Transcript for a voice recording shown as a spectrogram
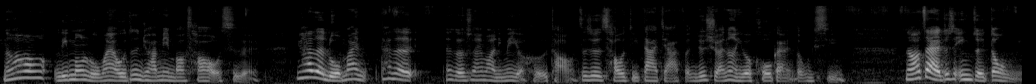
然后柠檬裸麦，我真的觉得它面包超好吃的，因为它的裸麦，它的那个酸面包里面有核桃，这就是超级大加分，就喜欢那种有口感的东西。然后再来就是鹰嘴豆泥，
